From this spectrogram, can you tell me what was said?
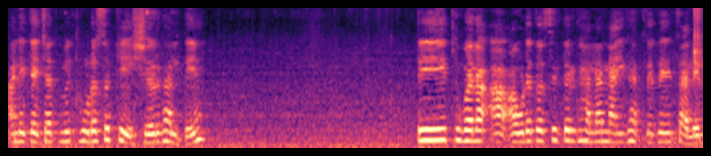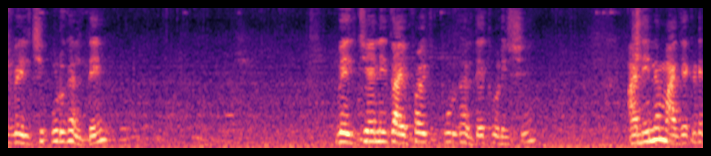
आणि त्याच्यात मी थोडंसं केशर घालते. ते तुम्हाला आ- आवडत असेल तर घाला नाही घातलं तरी चालेल. वेलची पूड घालते. वेलची आणि जायफळ पूड घालते थोडीशी. आणि ना माझ्याकडे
